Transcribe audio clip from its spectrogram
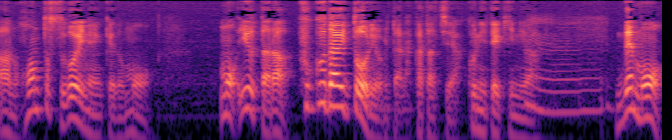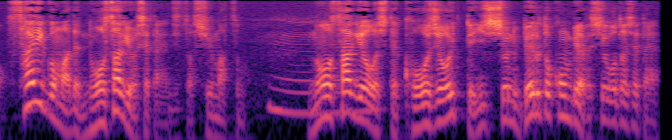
あの、ほんとすごいねんけども、もう言うたら、副大統領みたいな形や、国的には。でも、最後まで農作業してたんや、実は週末も。農作業をして工場行って一緒にベルトコンベヤーで仕事してたんや。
